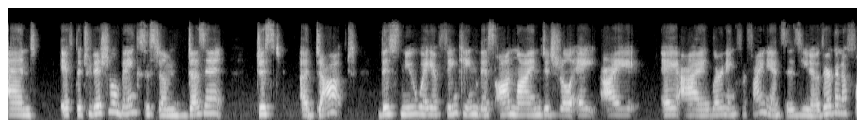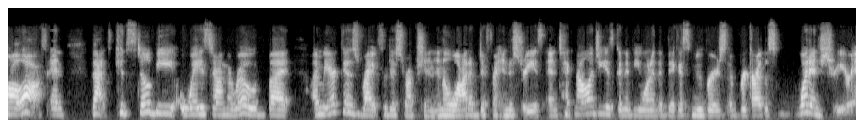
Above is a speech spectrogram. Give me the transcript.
And if the traditional bank system doesn't just adopt this new way of thinking, this online digital AI AI learning for finances, you know, they're going to fall off. And that could still be ways down the road, but America is ripe for disruption in a lot of different industries, and technology is going to be one of the biggest movers, of regardless of what industry you're in.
